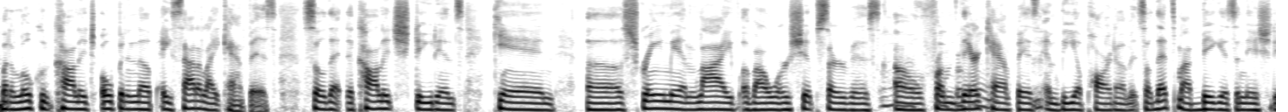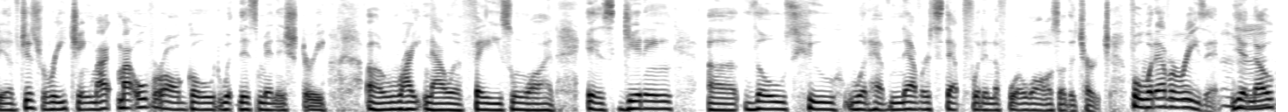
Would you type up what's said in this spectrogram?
but a local college opening up a satellite campus so that the college students can uh, stream in live of our worship service um, from their cool. campus and be a part of it. So that's my biggest initiative, just reaching my, my overall goal with this ministry uh, right now in phase one is getting uh, those who would have never stepped foot in the four walls of the church for whatever reason, you know,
